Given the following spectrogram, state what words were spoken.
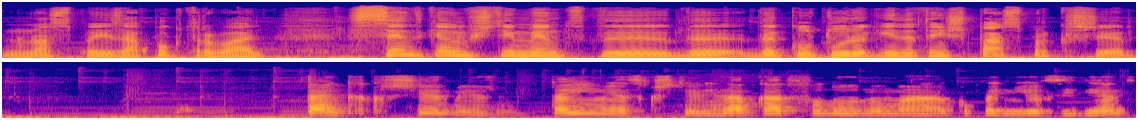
no nosso país, há pouco trabalho. Sendo que é um investimento de, de, da cultura que ainda tem espaço para crescer? Tem que crescer mesmo, tem imenso que crescer. Ainda há bocado falou numa companhia residente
